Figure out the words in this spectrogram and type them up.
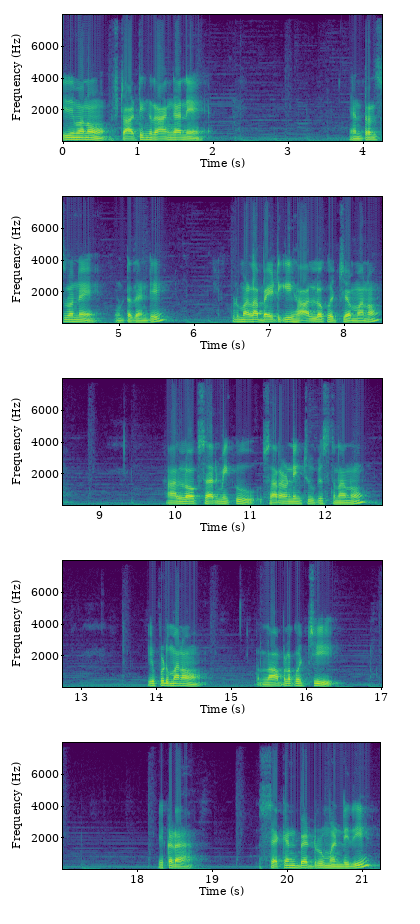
ఇది మనం స్టార్టింగ్ రాగానే ఎంట్రన్స్లోనే ఉంటుందండి. ఇప్పుడు మళ్ళీ బయటికి హాల్లోకి వచ్చాం మనం. హాల్లో ఒకసారి మీకు సరౌండింగ్ చూపిస్తున్నాను. ఇప్పుడు మనం లోపలికి వచ్చి ఇక్కడ సెకండ్ బెడ్రూమ్ అండి ఇది.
